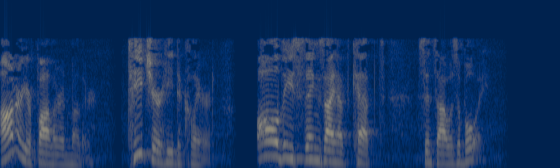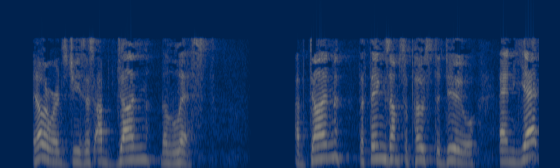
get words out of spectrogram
Honor your father and mother. Teacher, he declared, all these things I have kept since I was a boy. In other words, Jesus, I've done the list. I've done the things I'm supposed to do, and yet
